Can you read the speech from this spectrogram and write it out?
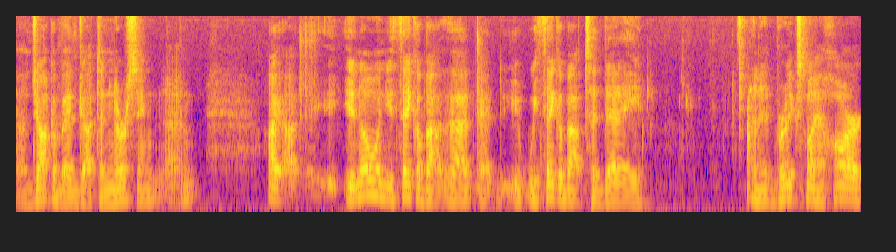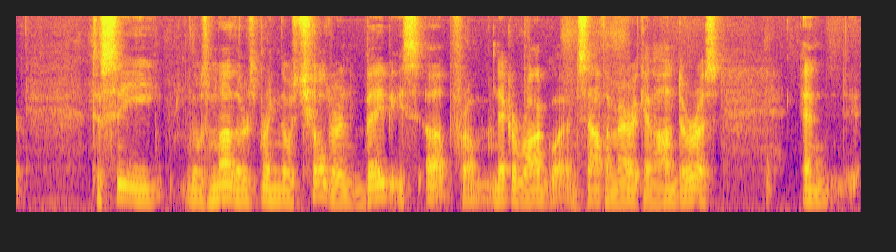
uh, jochebed got to nursing. and I, I you know when you think about that uh, we think about today and it breaks my heart to see those mothers bring those children, babies, up from Nicaragua and South America and Honduras, and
